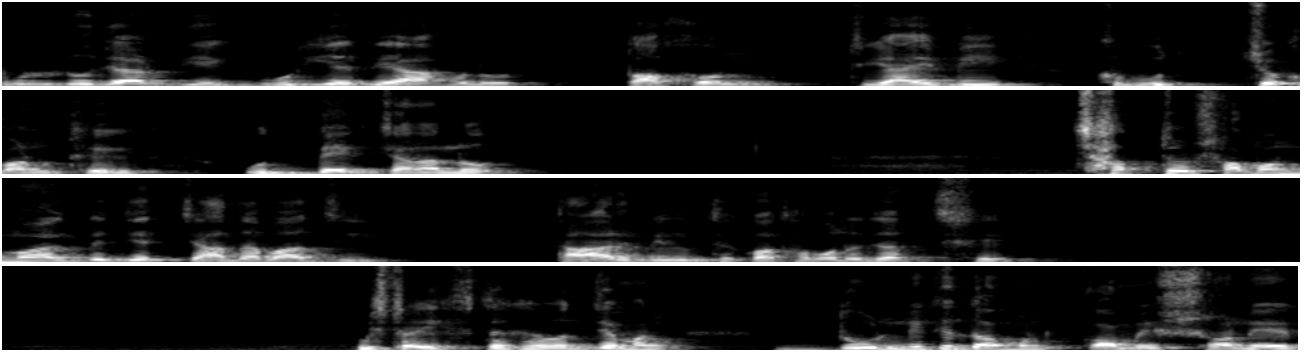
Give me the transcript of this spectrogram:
বুলডোজার দিয়ে গড়িয়ে দেওয়া হলো, তখন টিআইবি খুব উচ্চ কণ্ঠে উদ্বেগ জানালো। ছাত্র সমন্বয়কদের যে চাঁদাবাজি, তার বিরুদ্ধে কথা বলে যাচ্ছে। মিস্টার ইফতেখারুজ্জামান, দুর্নীতি দমন কমিশনের,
